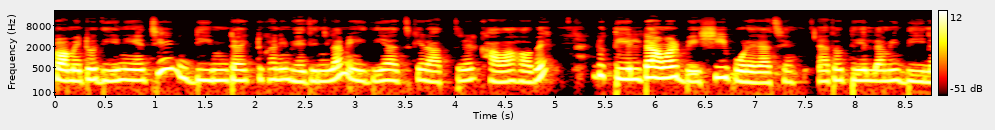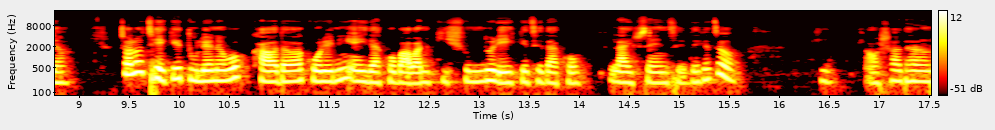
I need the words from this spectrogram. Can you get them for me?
টমেটো দিয়ে নিয়েছি, ডিমটা একটুখানি ভেজে নিলাম, এই দিয়ে আজকে রাত্রের খাওয়া হবে। একটু তেলটা আমার বেশিই পড়ে গেছে, এত তেল আমি দিই না। চলো ছেঁকে তুলে নেব খাওয়া দাওয়া করে নিই। এই দেখো বাবান কি সুন্দর এঁকেছে দেখো লাইফ সায়েন্সে দেখেছ? কি অসাধারণ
